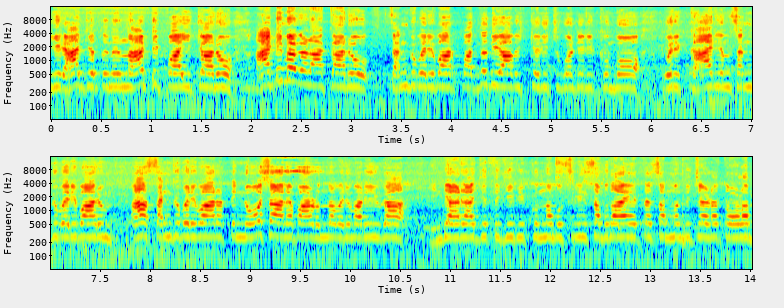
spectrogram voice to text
ഈ രാജ്യത്ത് നിന്ന് ആട്ടിപ്പായിക്കാനോ അടിമകളാക്കാനോ സംഘപരിവാർ പദ്ധതി ആവിഷ്കരിച്ചു കൊണ്ടിരിക്കുമ്പോൾ ഒരു കാര്യം സംഘപരിവാരും ആ സംഘപരിവാരത്തിന് ഓശാല പാടുന്നവരും അറിയുക. ഇന്ത്യ രാജ്യത്ത് ജീവിക്കുന്ന മുസ്ലിം സമുദായത്തെ സംബന്ധിച്ചിടത്തോളം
